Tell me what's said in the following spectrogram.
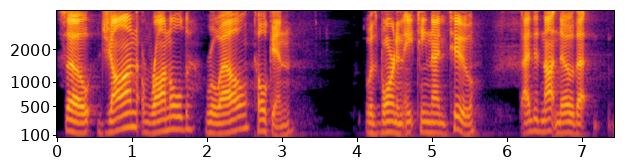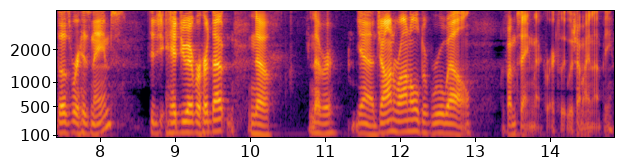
So, John Ronald Reuel Tolkien was born in 1892. I did not know that those were his names. Did you had you ever heard that? no never Yeah, John Ronald Reuel, if I'm saying that correctly, which I might not be.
